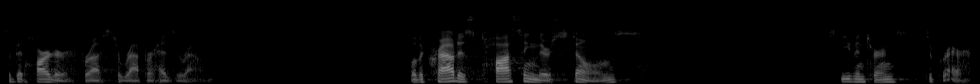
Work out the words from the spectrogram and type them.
It's a bit harder for us to wrap our heads around. While the crowd is tossing their stones, Stephen turns to prayer.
